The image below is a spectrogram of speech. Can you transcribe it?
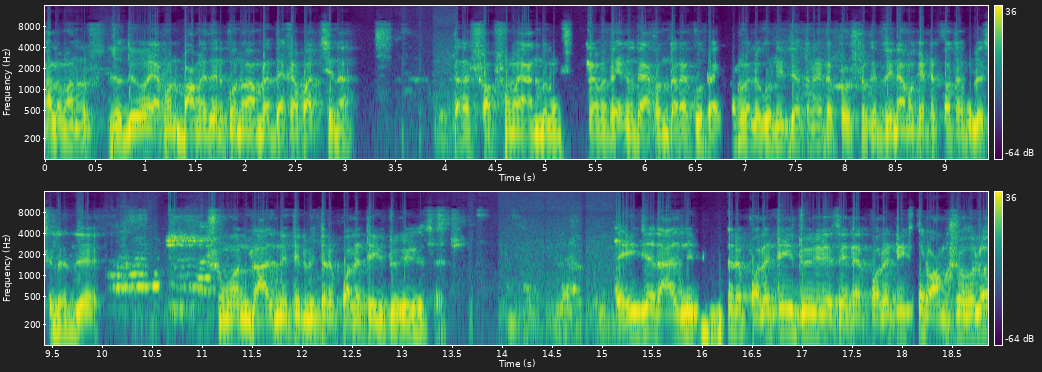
ভালো মানুষ। যদিও এখন বামেদের কোনো আমরা দেখা পাচ্ছি না। তারা সব সময় আন্দোলন কিন্তু এখন তারা কোথায় সংখ্যালঘু নির্যাতন একটা প্রশ্ন। কিন্তু তিনি আমাকে একটা কথা বলেছিলেন যে, সুমন, রাজনীতির ভিতরে পলিটিক্স ঢুকে গেছে। এই যে রাজনীতির ভিতরে পলিটিক্স ঢুকে গেছে, এটার পলিটিক্স এর অংশ হলো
